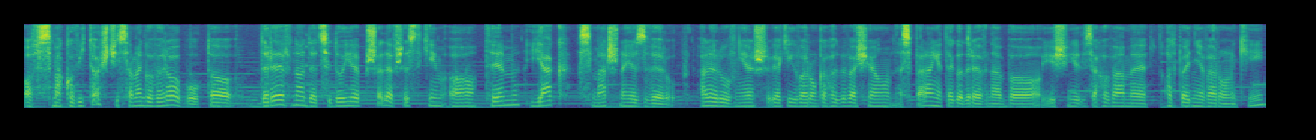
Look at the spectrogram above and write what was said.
o smakowitości samego wyrobu. To drewno decyduje przede wszystkim o tym, jak smaczny jest wyrób, ale również w jakich warunkach odbywa się spalanie tego drewna, bo jeśli zachowamy odpowiednie warunki,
